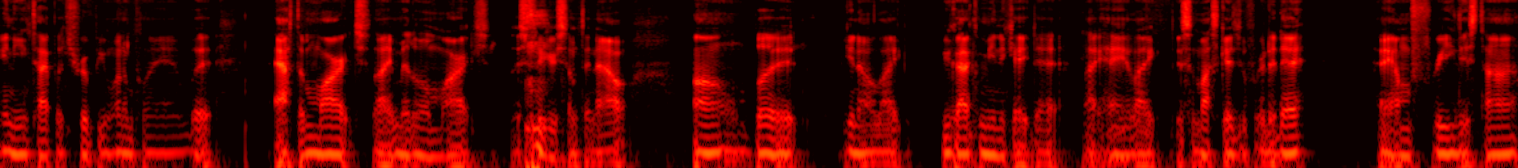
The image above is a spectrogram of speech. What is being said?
any type of trip you want to plan. But after March, like middle of March, let's figure something out. Um, but you know, like you gotta communicate that. Like, hey, like this is my schedule for today. Hey, I'm free this time.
